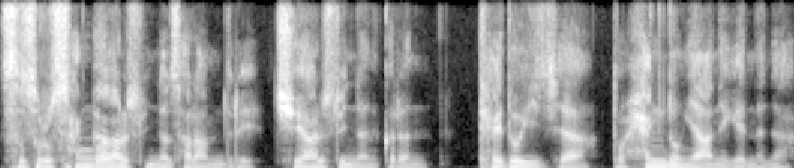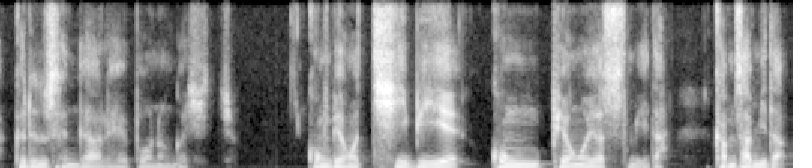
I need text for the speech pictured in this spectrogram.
스스로 생각할 수 있는 사람들이 취할 수 있는 그런 태도이자 또 행동이 아니겠느냐 그런 생각을 해보는 것이죠. 공병호 TV의 공병호였습니다. 감사합니다.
